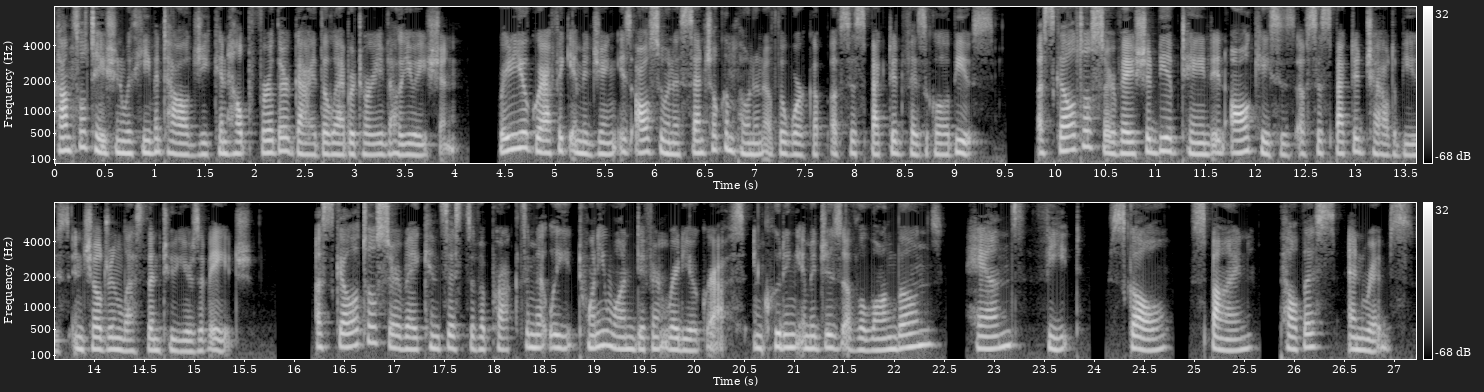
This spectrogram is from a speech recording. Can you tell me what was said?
Consultation with hematology can help further guide the laboratory evaluation. Radiographic imaging is also an essential component of the workup of suspected physical abuse. A skeletal survey should be obtained in all cases of suspected child abuse in children less than two years of age. A skeletal survey consists of approximately 21 different radiographs, including images of the long bones, hands, feet, skull, spine, pelvis, and ribs.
